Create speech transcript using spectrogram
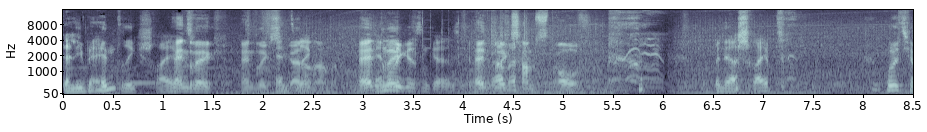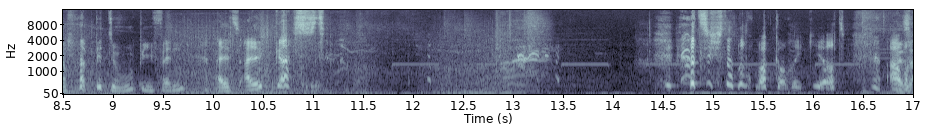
Der liebe Hendrik schreibt. Hendrik. Hendrik ist ein geiler Hendrik. Name. Hendrik Hendrik. ist ein Hendrix Name. haben's drauf. Und er schreibt, holt ja mal bitte Whoopi-Fan als Altgast. er hat sich dann nochmal korrigiert. Aber Also,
